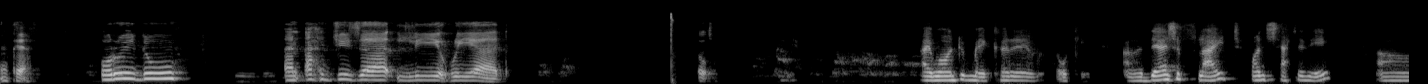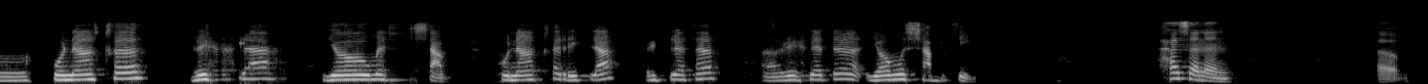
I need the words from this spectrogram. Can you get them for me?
Okay. أريد أن أحجز لرياض. I want to make her, a- okay. Uh, there's a flight on Saturday. Uh, هناك رحلة يوم السبت. هناك رحلة رحلة آه، رحلة يوم السبت. حسنا آم،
